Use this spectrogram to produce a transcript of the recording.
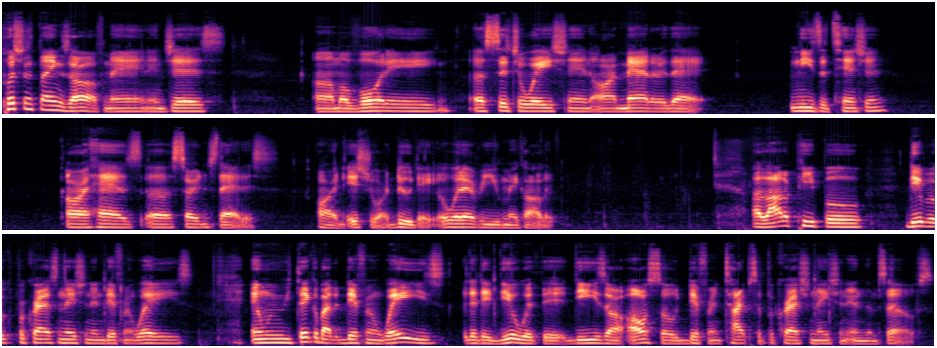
pushing things off, man, and just um, avoiding a situation or a matter that needs attention or has a certain status or an issue or due date or whatever you may call it. A lot of people deal with procrastination in different ways. And when we think about the different ways that they deal with it, these are also different types of procrastination in themselves.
